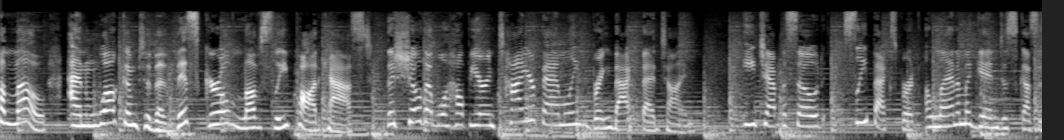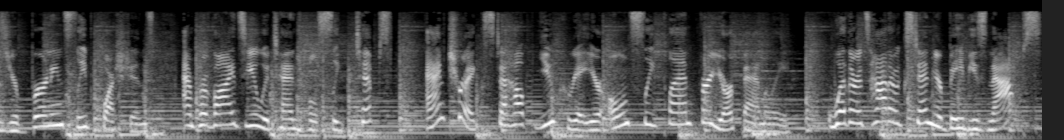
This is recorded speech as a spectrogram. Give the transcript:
Hello, and welcome to the This Girl Loves Sleep podcast, the show that will help your entire family bring back bedtime. Each episode, sleep expert Alanna McGinn discusses your burning sleep questions and provides you with tangible sleep tips and tricks to help you create your own sleep plan for your family. Whether it's how to extend your baby's naps,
